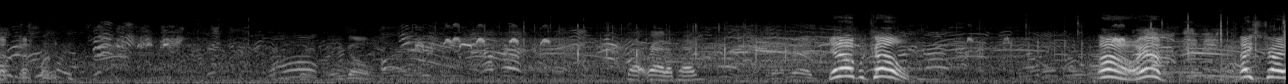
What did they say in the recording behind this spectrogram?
you go. That red, okay? Red. Get over, Cole! Oh, yeah! Nice try.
